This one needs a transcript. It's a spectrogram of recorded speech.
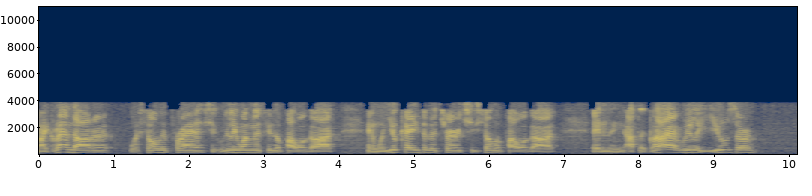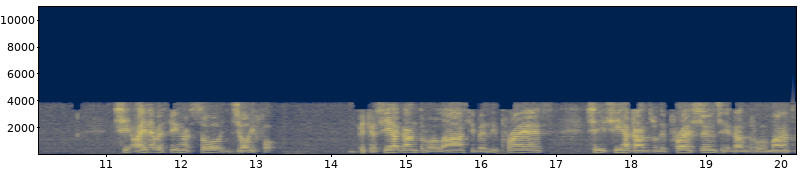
my granddaughter was so depressed. She really wanted to see the power of God. And when you came to the church, she saw the power of God. And after God really used her, she I never seen her so joyful because she had gone through a lot. She'd been depressed. She she had gone through depression. She had gone through a much.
